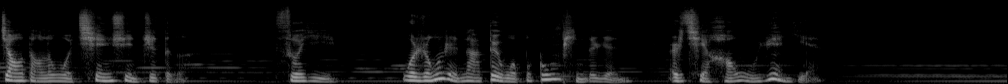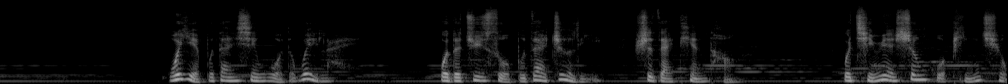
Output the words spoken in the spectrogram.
教导了我谦逊之德，所以。”我容忍那对我不公平的人，而且毫无怨言。我也不担心我的未来。我的居所不在这里，是在天堂。我情愿生活贫穷，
